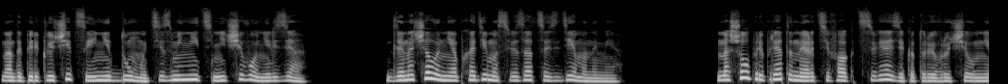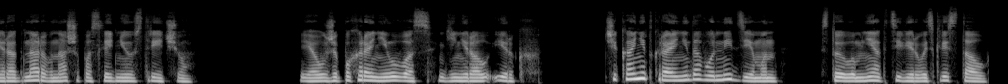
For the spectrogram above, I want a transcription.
Надо переключиться и не думать, изменить ничего нельзя. Для начала необходимо связаться с демонами. Нашел припрятанный артефакт связи, который вручил мне Рагнар в нашу последнюю встречу. «Я уже похоронил вас, генерал Ирк». Чеканит крайне довольный демон. Стоило мне активировать кристалл.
